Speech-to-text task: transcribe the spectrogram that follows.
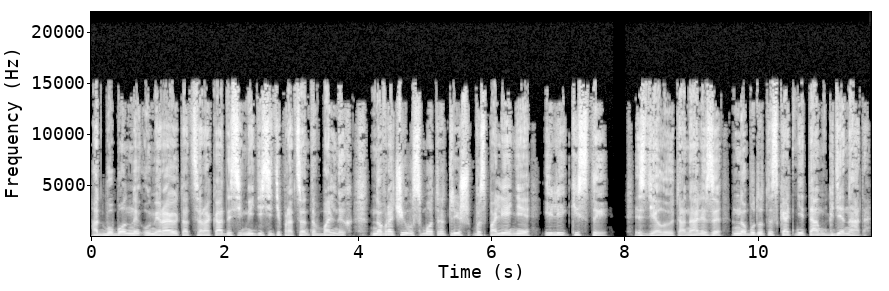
От бубонной умирают от 40 до 70% больных, но врачи усмотрят лишь воспаление или кисты, сделают анализы, но будут искать не там, где надо.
